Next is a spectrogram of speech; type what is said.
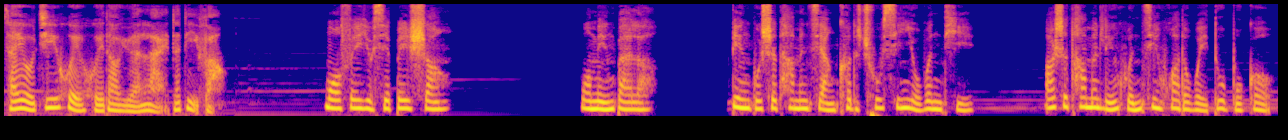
才有机会回到原来的地方。莫非有些悲伤？我明白了，并不是他们讲课的初心有问题，而是他们灵魂进化的纬度不够，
